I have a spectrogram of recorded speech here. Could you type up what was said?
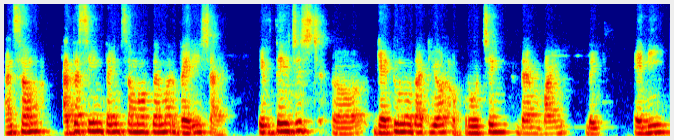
And some, at the same time, some of them are very shy. If they just uh, get to know that you're approaching them by like any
